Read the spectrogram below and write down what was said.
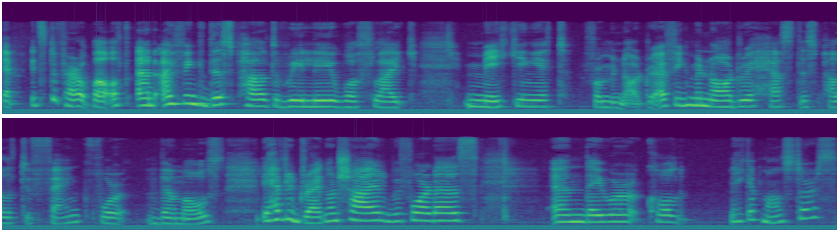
yeah, it's the Feral palette and I think this palette really was like making it from Menagerie. I think Menagerie has this palette to thank for the most. They have the Dragon Child before this, and they were called Makeup Monsters,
